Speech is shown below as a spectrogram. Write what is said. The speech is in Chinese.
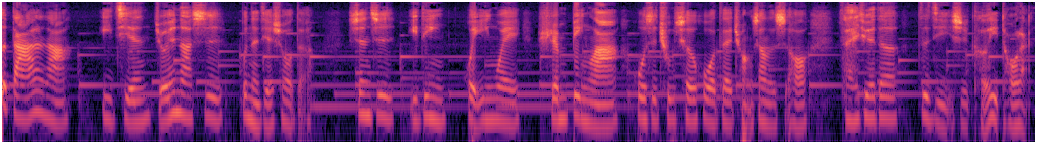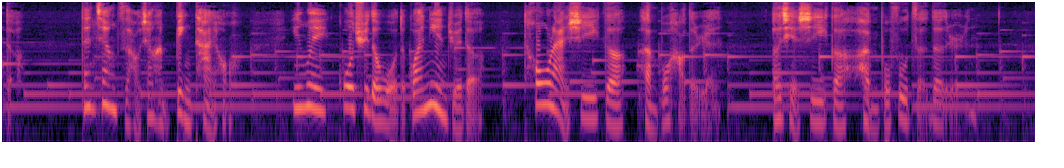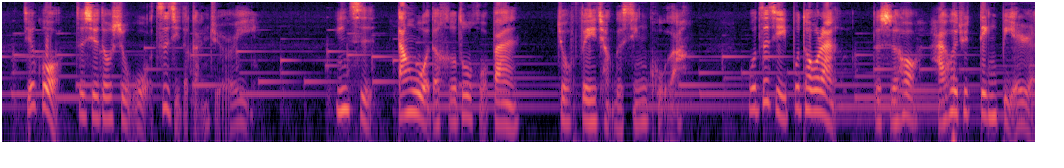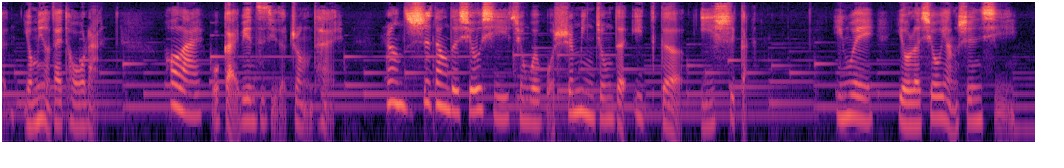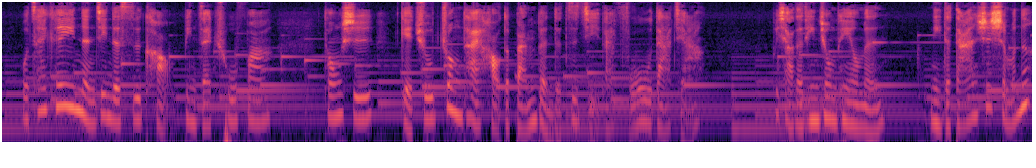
个答案啊，以前 Joanna 是不能接受的，甚至一定会因为生病啦，或是出车祸在床上的时候，才觉得自己是可以偷懒的。但这样子好像很病态吼，因为过去的我的观念觉得偷懒是一个很不好的人，而且是一个很不负责的人。结果这些都是我自己的感觉而已。因此，当我的合作伙伴就非常的辛苦啦。我自己不偷懒的时候，还会去盯别人有没有在偷懒。后来，我改变自己的状态，让适当的休息成为我生命中的一个仪式感。因为有了休养生息，我才可以冷静的思考，并再出发，同时，给出状态好的版本的自己来服务大家。不晓得听众朋友们，你的答案是什么呢？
